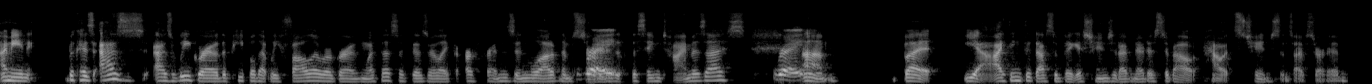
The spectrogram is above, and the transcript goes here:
i mean because as as we grow the people that we follow are growing with us like those are like our friends and a lot of them started Right. at the same time as us Right. um but yeah i think that that's the biggest change that i've noticed about how it's changed since i've started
